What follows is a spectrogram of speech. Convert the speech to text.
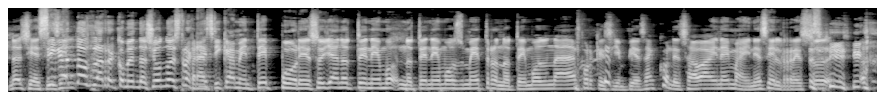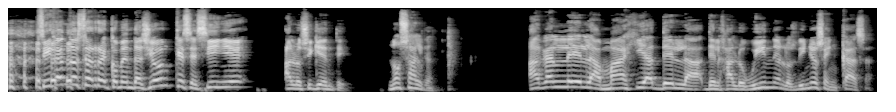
No, si Síganos la recomendación nuestra que es prácticamente por eso ya no tenemos, no tenemos metro, no tenemos nada, porque si empiezan con esa vaina, imagínense el resto. de- Sigan nuestra recomendación que se ciñe a lo siguiente. No salgan. Háganle la magia de la, del Halloween en los niños en casa.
